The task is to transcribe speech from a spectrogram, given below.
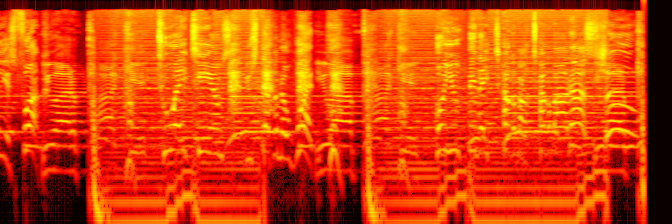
ugly as fuck. You out of pocket. Two ATMs, you stepping to what? You out of pocket. Who you think they talk about? Talk about us. You out of pocket.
